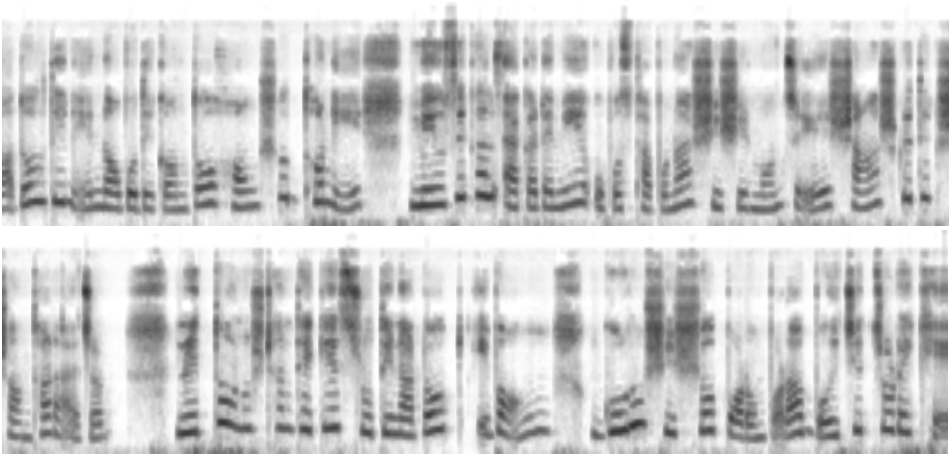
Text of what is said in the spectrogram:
বাদল দিনে নবদিগন্ত হংসধ্বনি মিউজিক্যাল একাডেমি উপস্থাপনা শিশির মঞ্চে সাংস্কৃতিক সন্ধ্যার আয়োজন। নৃত্য অনুষ্ঠান থেকে শ্রুতি নাটক এবং গুরু শিষ্য পরম্পরা বৈচিত্র্য রেখে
